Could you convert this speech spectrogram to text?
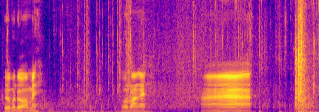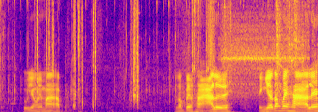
เพื่อนมาโดดไหมโดดว่าไง อ่าดูยังไม่มาครับ เราไปหาเลย อย่างเงี้ยต้องไปหาเลย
